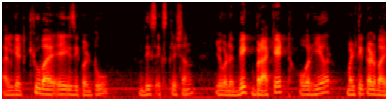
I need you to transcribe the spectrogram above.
I will get q by A is equal to this expression you got a big bracket over here multiplied by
